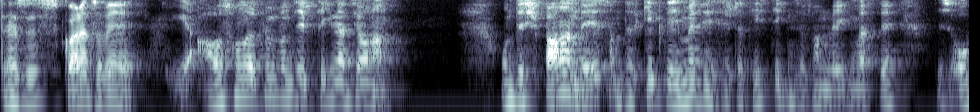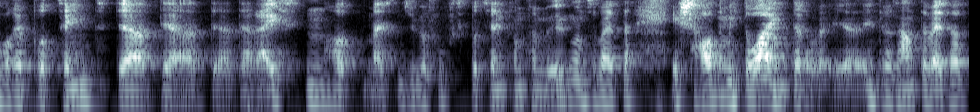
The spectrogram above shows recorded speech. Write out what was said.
Das ist gar nicht so wenig. ja, aus 175 Nationen. Und das Spannende ist, und es gibt ja immer diese Statistiken so von wegen, weißt du, das obere Prozent der, der, der, der Reichsten hat meistens über 50 Prozent vom Vermögen und so weiter. Es schaut nämlich da inter, interessanterweise aus.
